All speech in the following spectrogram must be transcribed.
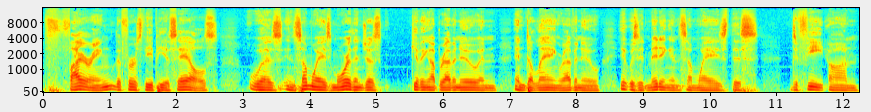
firing the first VP of sales was in some ways more than just giving up revenue and, and delaying revenue. It was admitting in some ways this defeat on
